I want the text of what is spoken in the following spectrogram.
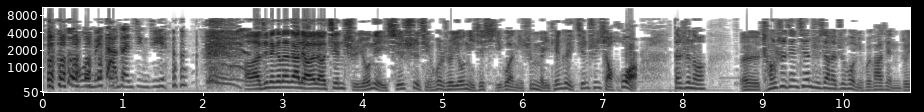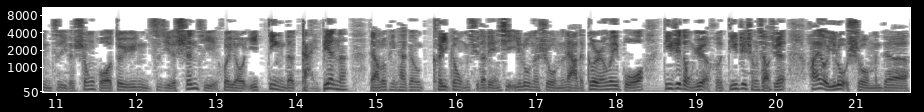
我没打算竞技。好了，今天跟大家聊一聊坚持，有哪些事情或者说有哪些习惯，你是每天可以坚持一小会儿，但是呢，呃，长时间坚持下来之后，你会发现你对你自己的生活，对于你自己的身体会有一定的改变呢。两路平台跟可以跟我们取得联系，一路呢是我们俩的个人微博 DJ 董月和 DJ 程晓轩，还有一路是我们的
